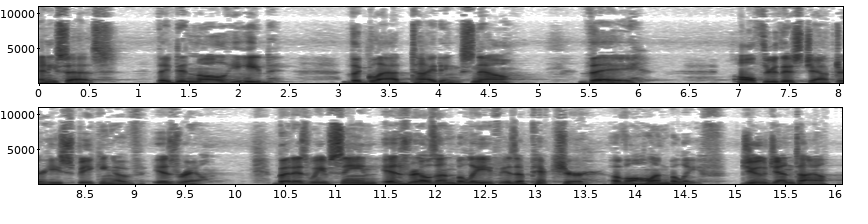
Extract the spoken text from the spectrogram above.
And He says, they didn't all heed the glad tidings. Now, they, all through this chapter, he's speaking of Israel. But as we've seen, Israel's unbelief is a picture of all unbelief. Jew, Gentile,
